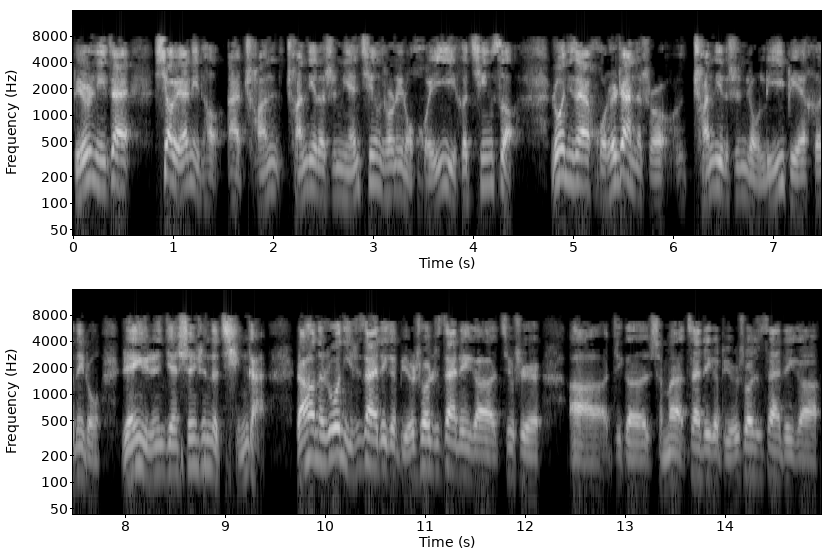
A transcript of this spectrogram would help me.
比如你在校园里头，哎，传传递的是年轻的时候那种回忆和青涩；如果你在火车站的时候，传递的是那种离别和那种人与人间深深的情感。然后呢，如果你是在这个，比如说是在这个，就是啊，这个什么，在这个，比如说是在这个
